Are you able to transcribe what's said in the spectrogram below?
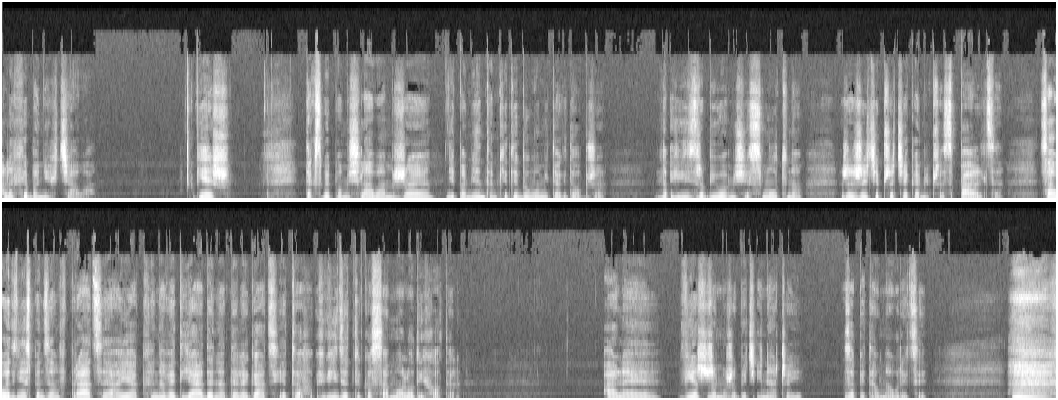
ale chyba nie chciała. Wiesz, tak sobie pomyślałam, że nie pamiętam, kiedy było mi tak dobrze. No i zrobiło mi się smutno, że życie przecieka mi przez palce. Całe dnie spędzam w pracy, a jak nawet jadę na delegację, to widzę tylko samolot i hotel. Ale wiesz, że może być inaczej? zapytał Maurycy. Ach,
